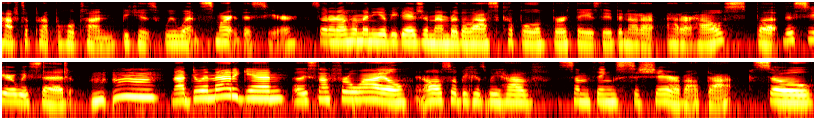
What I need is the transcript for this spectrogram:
have to prep a whole ton because we went smart this year. So I don't know how many of you guys remember the last couple of birthdays they've been at our, at our house, but this year we said, mm-mm, not doing that again, at least not for a while. And also because we have some things to share about that. So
